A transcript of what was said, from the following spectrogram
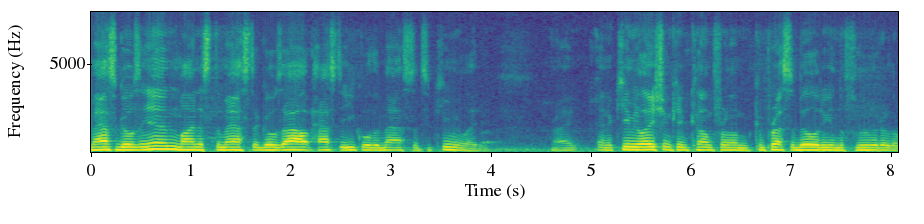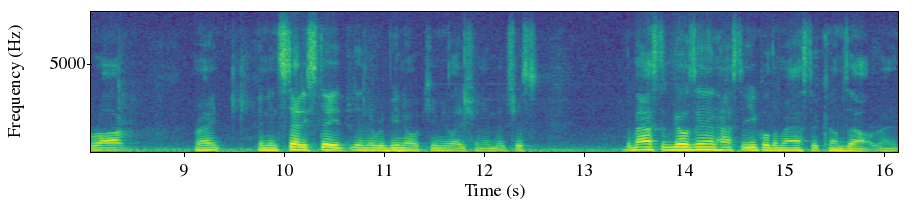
mass goes in minus the mass that goes out has to equal the mass that's accumulated, right? And accumulation can come from compressibility in the fluid or the rock, right? And in steady state, then there would be no accumulation, and it's just the mass that goes in has to equal the mass that comes out, right?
